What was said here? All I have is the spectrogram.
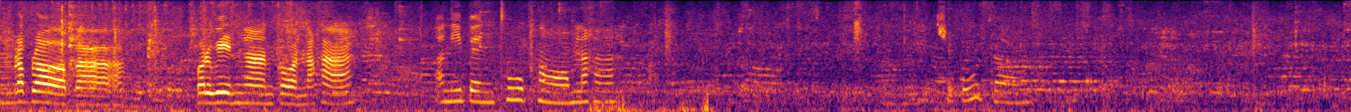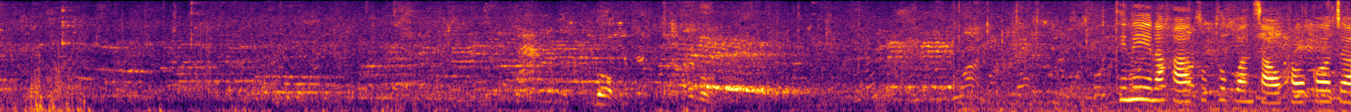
มรอบๆอ่าบริเวณงานก่อนนะคะ อันนี้เป็นทูบหอมนะคะชูบูดาที่นี่นะคะ ทุกๆวันเสาร์เขาก็จะ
